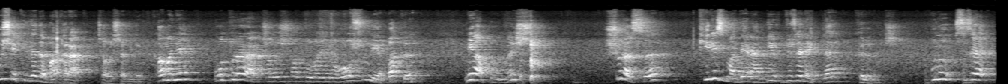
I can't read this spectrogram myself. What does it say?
bu şekilde de bakarak çalışabilirdik. Ama ne? Oturarak çalışma kolaylığı olsun diye bakın ne yapılmış? Şurası prizma denen bir düzenekle kırılmış. Bunu size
